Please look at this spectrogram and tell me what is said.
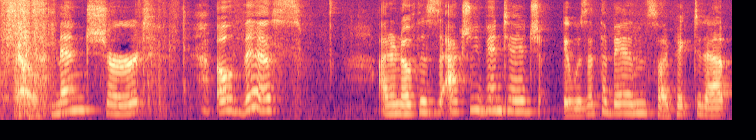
So, men's shirt. Oh, this I don't know if this is actually vintage. It was at the bin, so I picked it up.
